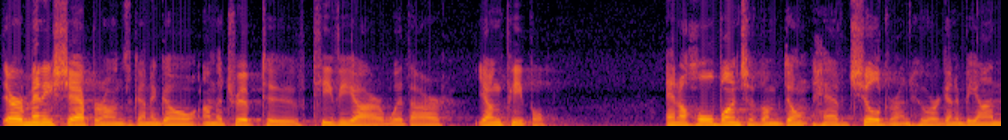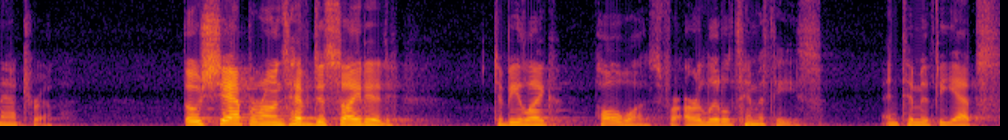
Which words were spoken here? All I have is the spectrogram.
there are many chaperones going to go on the trip to TVR with our young people, and a whole bunch of them don't have children who are going to be on that trip. Those chaperones have decided to be like Paul was for our little Timothys and Timothyets.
